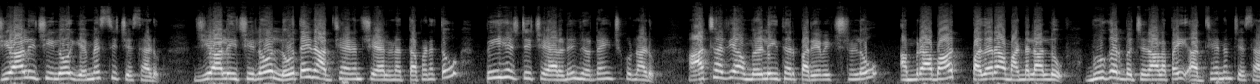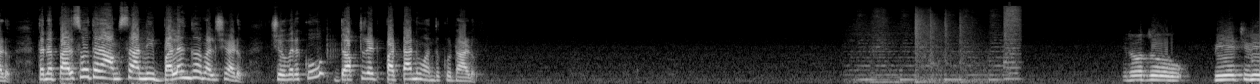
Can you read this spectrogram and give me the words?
జియాలజీలో ఎంఎస్సీ చేశాడు. జియాలజీలో లోతైన అధ్యయనం చేయాలన్న తపనతో పీహెచ్డీ చేయాలని నిర్ణయించుకున్నాడు. ఆచార్య మురళీధర్ పర్యవేక్షణలో అమ్రాబాద్ పదరా మండలాల్లో భూగర్భ జలాలపై అధ్యయనం చేశాడు. తన పరిశోధన అంశాన్ని బలంగా మలిచాడు. చివరకు డాక్టరేట్ పట్టాను అందుకున్నాడు. ఈరోజు పిహెచ్డి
